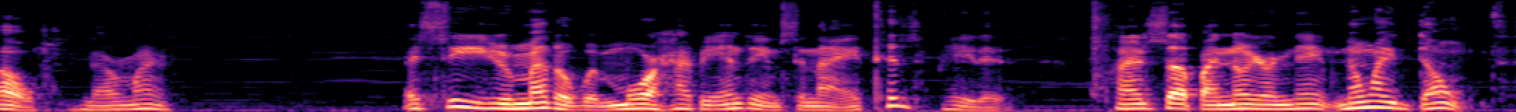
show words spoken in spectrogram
Oh, never mind. I see you meddle with more happy endings than I anticipated. Time's up, I know your name. No, I don't.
